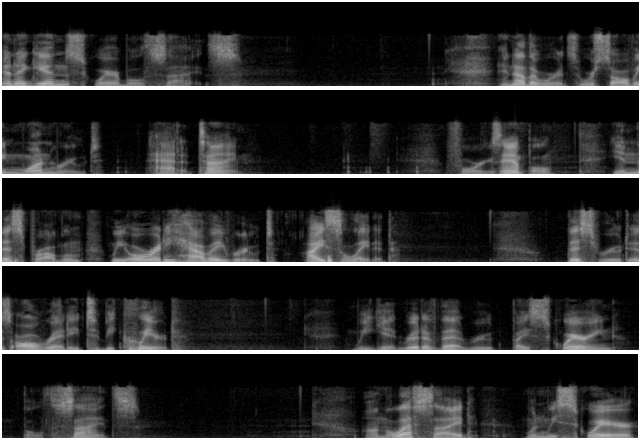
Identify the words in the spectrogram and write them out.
and again square both sides. In other words, we're solving one root at a time. For example, in this problem, we already have a root isolated. This root is all ready to be cleared. We get rid of that root by squaring both sides. On the left side, when we square,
